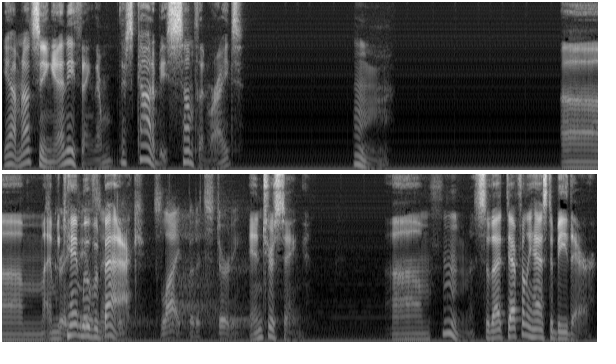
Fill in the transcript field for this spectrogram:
Yeah, I'm not seeing anything. There, there's got to be something, right? Hmm. Um, and we can't move it back. It's light, but it's sturdy. Interesting. Um, hmm. So that definitely has to be there.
